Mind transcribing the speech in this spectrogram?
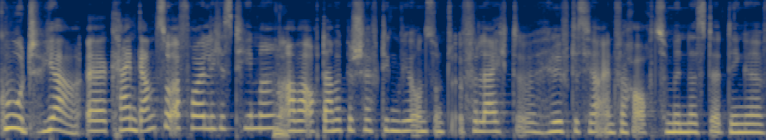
Gut, ja, äh, kein ganz so erfreuliches Thema, Nein. aber auch damit beschäftigen wir uns und vielleicht äh, hilft es ja einfach auch zumindest äh, Dinge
